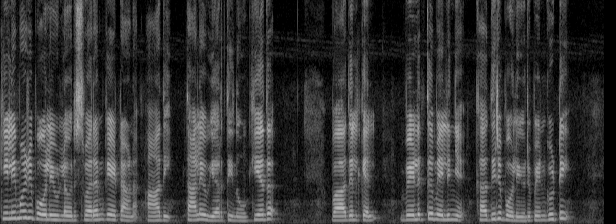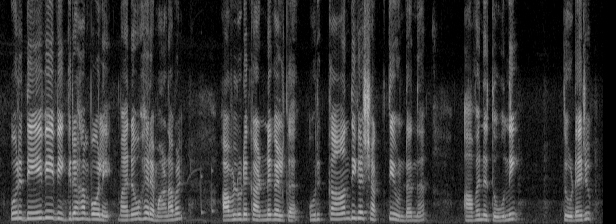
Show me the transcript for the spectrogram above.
കിളിമൊഴി പോലെയുള്ള ഒരു സ്വരം കേട്ടാണ് ആദി തല ഉയർത്തി നോക്കിയത്. വാതിൽക്കൽ വെളുത്ത് മെലിഞ്ഞ് കതിര് പോലെ ഒരു പെൺകുട്ടി. ഒരു ദേവീ വിഗ്രഹം പോലെ മനോഹരമാണവൾ. അവളുടെ കണ്ണുകൾക്ക് ഒരു കാന്തിക ശക്തിയുണ്ടെന്ന് അവന് തോന്നി. തുടരും.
